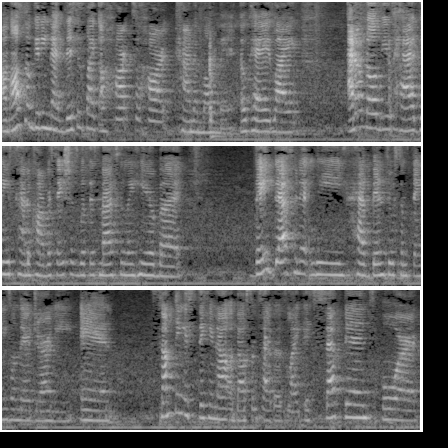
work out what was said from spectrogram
I'm also getting that this is like a heart-to-heart -heart kind of moment, okay? Like, I don't know if you've had these kind of conversations with this masculine here, but they definitely have been through some things on their journey and something is sticking out about some type of like acceptance or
